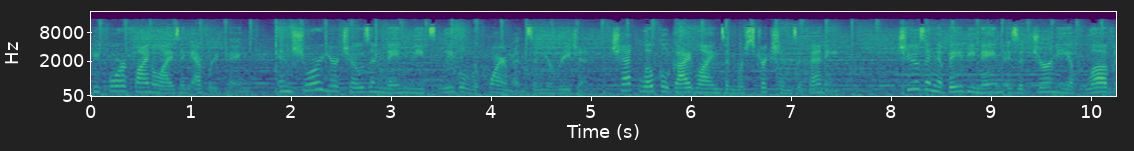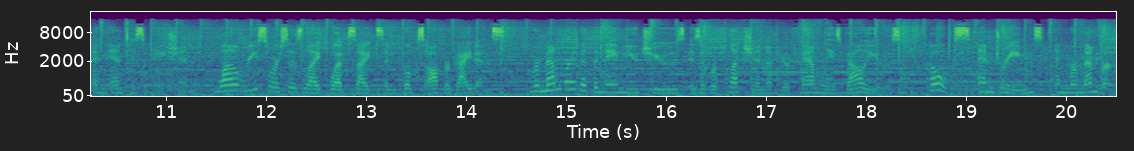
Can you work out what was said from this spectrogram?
Before finalizing everything, ensure your chosen name meets legal requirements in your region. Check local guidelines and restrictions if any. Choosing a baby name is a journey of love and anticipation. While resources like websites and books offer guidance, remember that the name you choose is a reflection of your family's values, hopes, and dreams, and remember,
